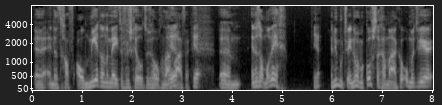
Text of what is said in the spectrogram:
Uh, en dat gaf al meer dan een meter verschil tussen hoog en laag Ja, water. ja. Um, en dat is allemaal weg. Ja. En nu moeten we enorme kosten gaan maken om het weer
